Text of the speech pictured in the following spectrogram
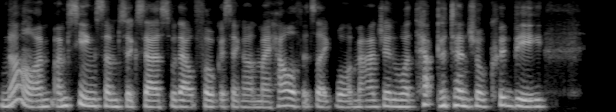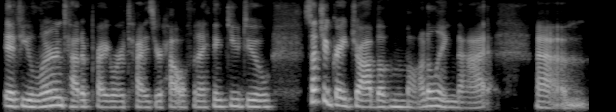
no i'm i'm seeing some success without focusing on my health it's like well imagine what that potential could be if you learned how to prioritize your health. And I think you do such a great job of modeling that. Um,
